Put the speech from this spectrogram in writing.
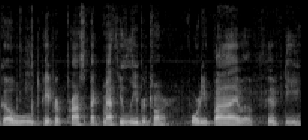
Gold paper prospect Matthew Liberatore, 45 of 50.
